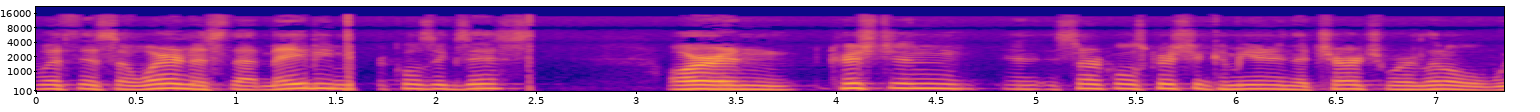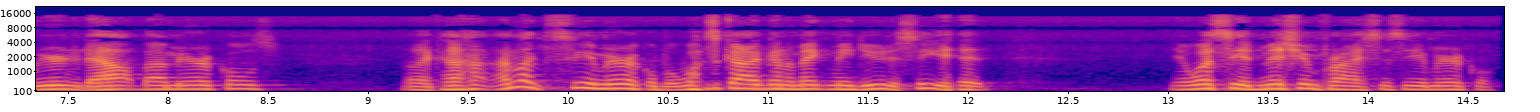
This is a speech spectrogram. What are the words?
with this awareness that maybe miracles exist, or in Christian circles, Christian community in the church, we're a little weirded out by miracles. Like, uh-huh, I'd like to see a miracle, but what's God going to make me do to see it? You know, what's the admission price to see a miracle?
